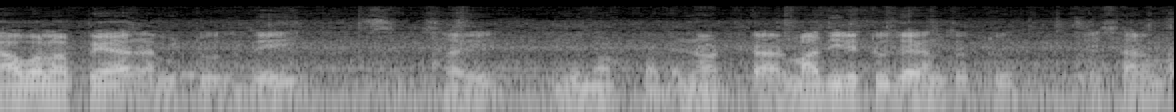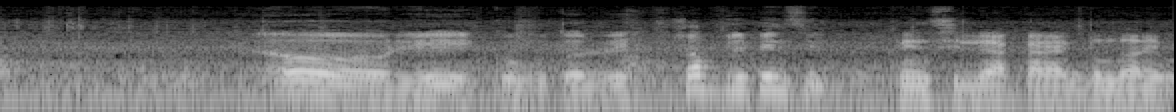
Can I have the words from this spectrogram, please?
ডাবলা পেয়ার আমি একটু দেই সরি যে নটটা নটটা আর মাদির একটু দেখান তো একটু সারান। ও রে কবুতর রে। সবগুলি পেন্সিল। পেন্সিলের আকার একদম দাঁড়াইব।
